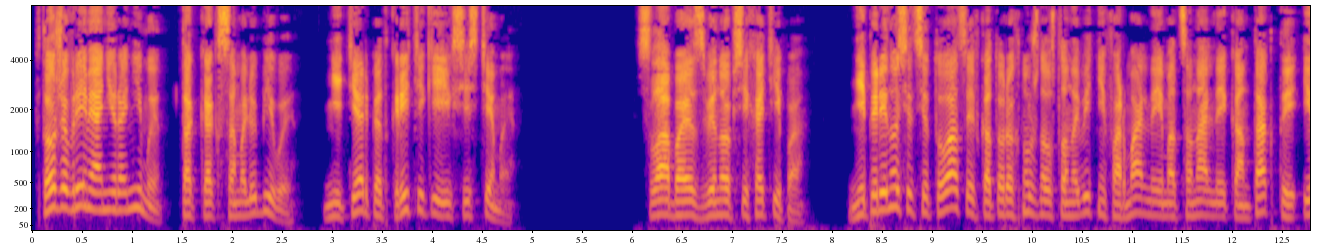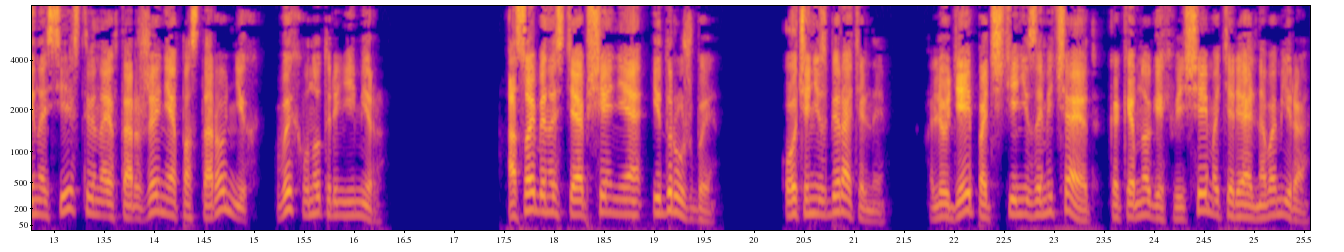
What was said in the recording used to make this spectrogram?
В то же время они ранимы, так как самолюбивы, не терпят критики их системы. Слабое звено психотипа. Не переносит ситуаций, в которых нужно установить неформальные эмоциональные контакты и насильственное вторжение посторонних в их внутренний мир. Особенности общения и дружбы. Очень избирательны. Людей почти не замечают, как и многих вещей материального мира,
